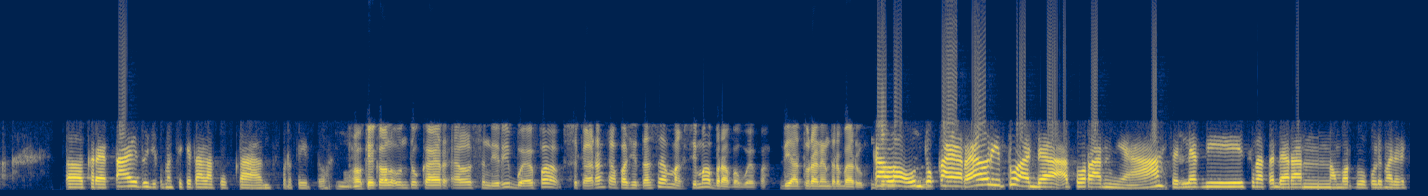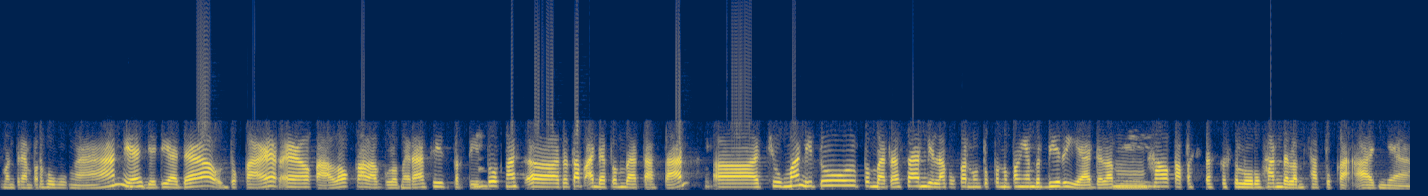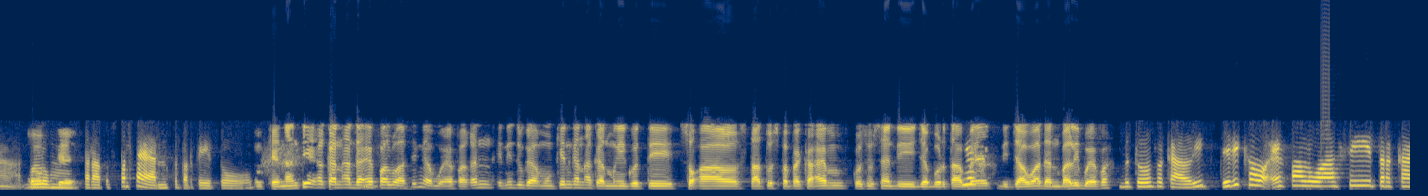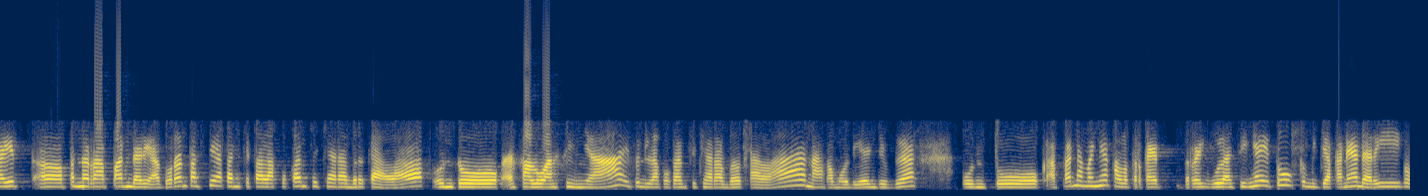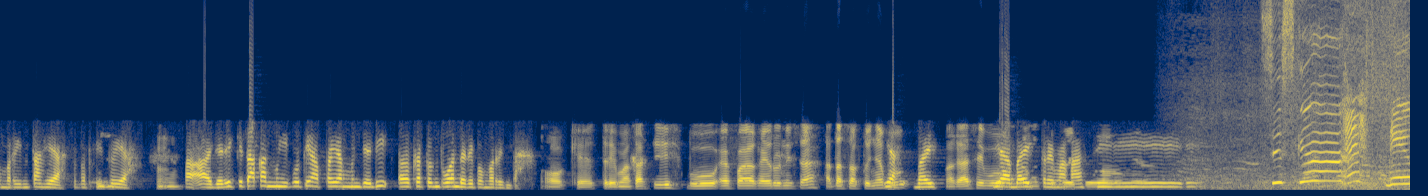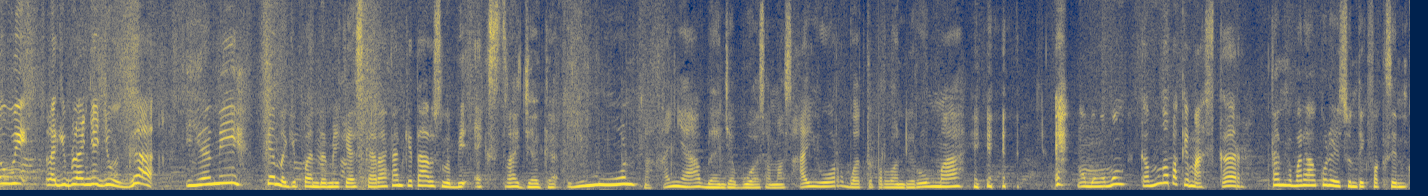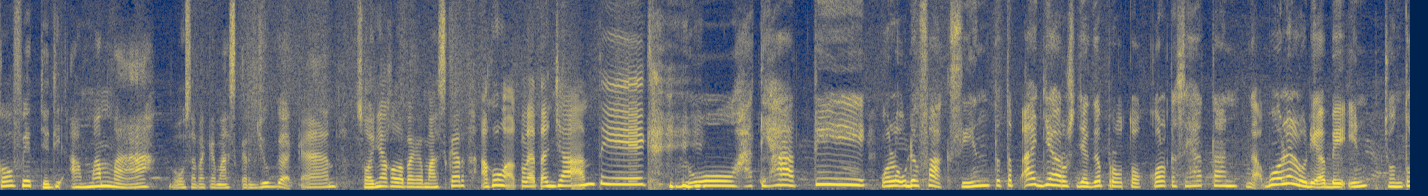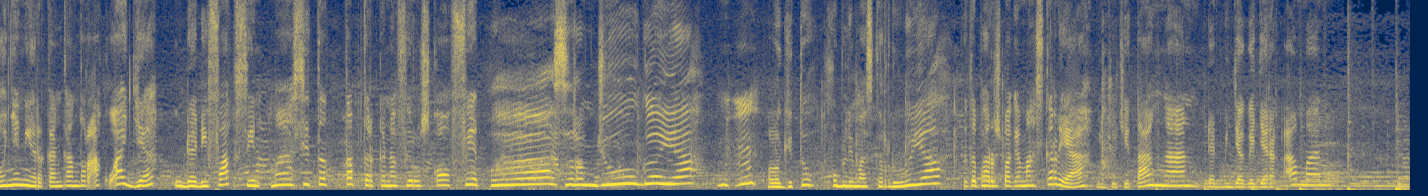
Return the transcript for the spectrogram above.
uh, kereta itu juga masih kita lakukan seperti itu. Hmm, oke, kalau untuk KRL sendiri Bu Eva sekarang kapasitasnya maksimal berapa Bu Eva di aturan yang terbaru? Kalau untuk KRL itu ada aturannya. Saya lihat di surat edaran nomor 25 dari Kementerian Perhubungan ya. Hmm. Jadi ada untuk KRL, lokal, aglomerasi seperti hmm. itu Mas uh, tetap ada pembatasan. Uh, cuman itu pembatasan dilakukan untuk penumpang yang berdiri ya dalam hmm. hal kapasitas keseluruhan dalam satu KA-nya. Belum okay. 100% seperti itu. Oke, nanti akan ada evaluasi nggak Bu Eva? Kan ini juga mungkin kan akan mengikuti soal status PPKM khususnya di Jabodetabek, ya. di Jawa dan Bali Bu Eva? Betul sekali. Jadi kalau evaluasi terkait uh, penerapan dari aturan pasti akan kita lakukan secara berkala. Untuk evaluasinya itu dilakukan secara berkala. Nah, kemudian juga untuk apa namanya kalau terkait regulasinya itu kebijakannya dari pemerintah ya seperti hmm. itu ya. Hmm. Uh, jadi kita akan mengikuti apa yang menjadi uh, ketentuan dari pemerintah. Oke, terima kasih Bu Eva Kairunisa atas waktunya ya, Bu. baik. Makasih Bu. Ya baik, terima kasih. Siska. Eh, Dewi lagi belanja juga. Iya nih, kan lagi pandemi kayak sekarang kan kita harus lebih ekstra jaga imun. Makanya belanja buah sama sayur buat keperluan di rumah. Eh, ngomong-ngomong, kamu nggak pakai masker? Kan kemarin aku udah disuntik vaksin COVID, jadi aman lah. Gak usah pakai masker juga kan. Soalnya kalau pakai masker, aku nggak kelihatan cantik. Tuh, hati-hati. Walau udah vaksin, tetap aja harus jaga protokol kesehatan. Nggak boleh loh diabein. Contohnya nih, rekan kantor aku aja, udah divaksin, masih tetap terkena virus COVID. Wah, serem juga ya. Mm-mm. Kalau gitu, aku beli masker dulu ya. Tetap harus pakai masker ya, mencuci tangan, dan menjaga jarak aman.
